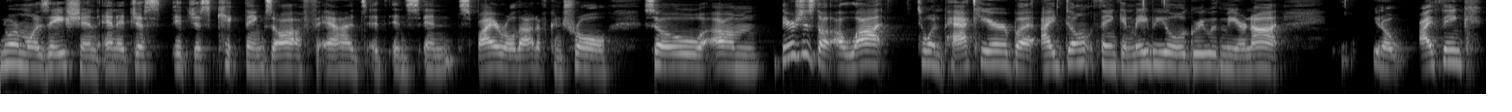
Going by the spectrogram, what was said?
normalization and it just it just kicked things off and and, and spiraled out of control. So um, there's just a, a, lot to unpack here but i don't think and maybe you'll agree with me or not you know i think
